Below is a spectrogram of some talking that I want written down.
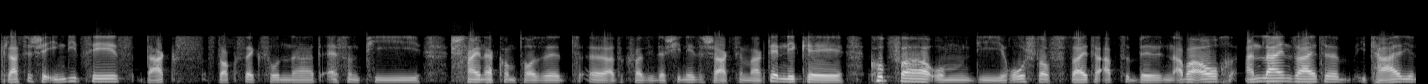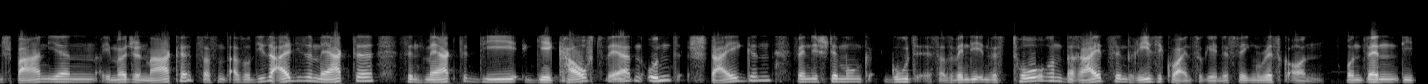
klassische Indizes, DAX, Stock 600, S&P, China Composite, äh, also quasi der chinesische Aktienmarkt, der Nikkei, Kupfer, um die Rohstoffseite abzubilden, aber auch Anleihenseite, Italien, Spanien, Emerging Markets. Das sind also diese, all diese Märkte sind Märkte, die gekauft werden und steigen, wenn die Stimmung gut ist. Also wenn die Investoren bereit sind, Risiko einzugehen, deswegen Risk On. Und wenn die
